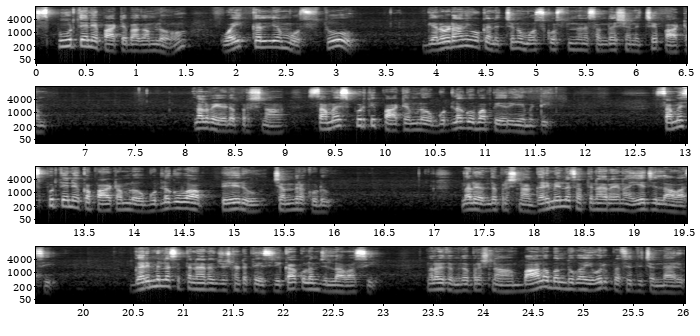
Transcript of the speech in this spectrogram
స్ఫూర్తి అనే పాఠ్యభాగంలో వైకల్యం వస్తూ గెలవడానికి ఒక నిచ్చెను మోసుకొస్తుందనే సందేశాన్ని ఇచ్చే పాఠం. నలభై ఏడో ప్రశ్న సమయస్ఫూర్తి పాఠ్యంలో గుడ్లగుబ పేరు ఏమిటి? సమయస్ఫూర్తి అనే ఒక పాఠంలో గుడ్లగుబ పేరు చంద్రకుడు. నలభై ఎనిమిదో ప్రశ్న గరిమెల్ల సత్యనారాయణ ఏ జిల్లావాసి? గరిమెల్ల సత్యనారాయణ చూసినట్టయితే శ్రీకాకుళం జిల్లావాసి. నలభై తొమ్మిదో ప్రశ్న బాలబంధుగా ఎవరు ప్రసిద్ధి చెందారు?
